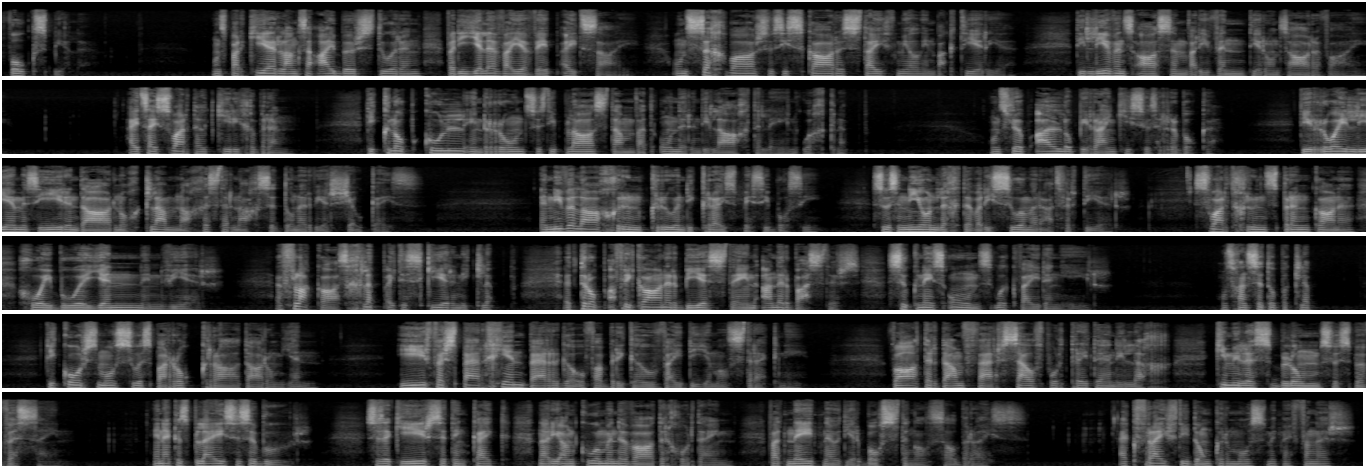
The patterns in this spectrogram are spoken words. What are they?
volksspele. Ons parkeer langs 'n eiberstoring wat die hele wye web uitsaai, onsigbaar soos die skare styfmeel en bakterieë, die lewensasem wat die wind deur ons hare waai. Hy het sy swart houtkierie gebring. Die knop koel en rond soos die plaastam wat onder in die laagte lê en oogknip. Ons loop al op die randjies soos ribbokke. Die rooi leem is hier en daar nog klam na gisternag se donderweer showcase. 'n Nuwe laag groen kroon die kruisbessiebossie, soos neonligte wat die somer adverteer. Swart-groen springkane gooi bo heen en weer. 'n Vlakkaas glip uit 'n skeur in die klip. 'n Trop Afrikaner beeste en ander basters soek nes ons ook veiding hier. Ons gaan sit op 'n klip die korsmos soos barokkra daaromheen. Hier versper geen berge of fabrieke hoe wyd die hemel strek nie. Waterdamp verf selfportrette in die lug, cumulus blom soos bewussyn. En ek is bly soos 'n boer, soos ek hier sit en kyk na die aankomende watergordyn wat net nou deur bosstingels sal bruis. Ek vryf die donker mos met my vingers,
